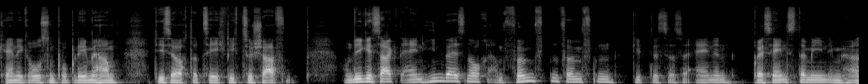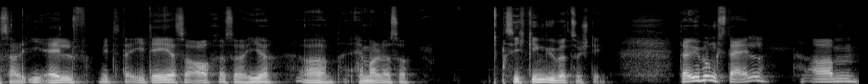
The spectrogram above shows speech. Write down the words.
keine großen Probleme haben, diese auch tatsächlich zu schaffen. Und wie gesagt, ein Hinweis noch, am 5.5. gibt es also einen Präsenztermin im Hörsaal I11 mit der Idee, also auch also hier äh, einmal also sich gegenüberzustehen. Der Übungsteil ähm,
